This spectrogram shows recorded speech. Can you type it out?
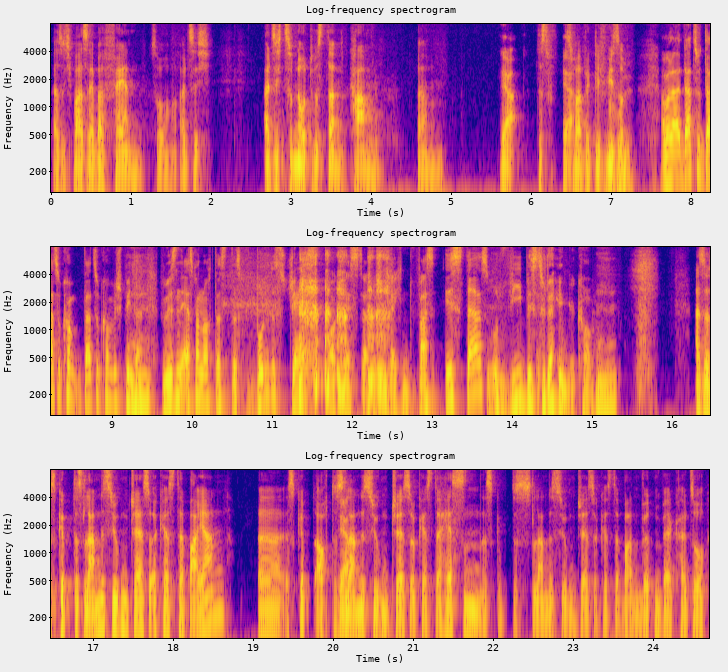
also ich war selber Fan, so als ich, als ich zu Notewist dann kam. Ähm, ja. Das, das ja, war wirklich wie cool. so ein. Aber dazu, dazu, kommen, dazu kommen wir später. Mhm. Wir müssen erstmal noch das, das Bundesjazzorchester besprechen. Was ist das und wie bist du da hingekommen? Mhm. Also es gibt das Landesjugendjazzorchester Bayern, äh, es gibt auch das ja. Landesjugendjazzorchester Hessen, es gibt das Landesjugendjazzorchester Baden-Württemberg, halt so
